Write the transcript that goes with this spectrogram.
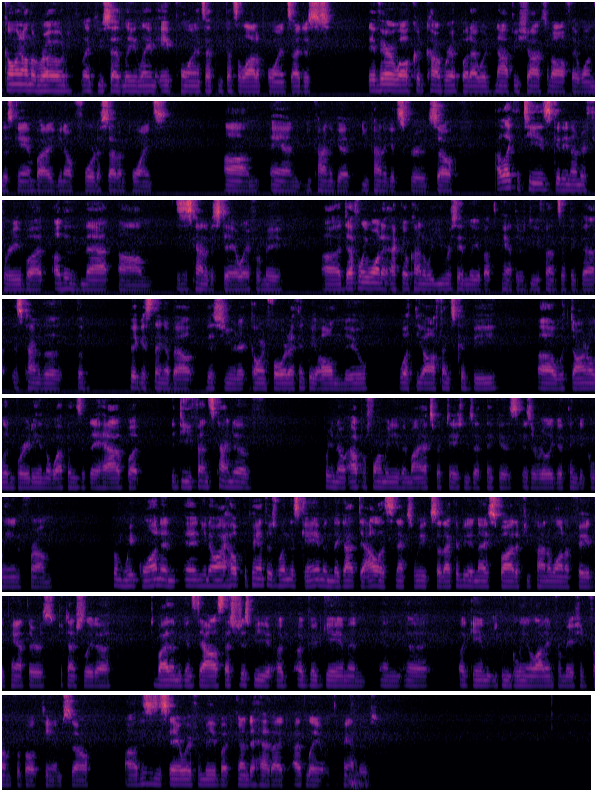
going on the road, like you said, Lee, laying eight points. I think that's a lot of points. I just they very well could cover it, but I would not be shocked at all if they won this game by you know four to seven points, um, and you kind of get you kind of get screwed. So I like the tees getting under three, but other than that, um, this is kind of a stay away for me. Uh, definitely want to echo kind of what you were saying, Lee, about the Panthers defense. I think that is kind of the the biggest thing about this unit going forward. I think we all knew what the offense could be uh, with Darnold and Brady and the weapons that they have, but the defense kind of you know outperforming even my expectations. I think is is a really good thing to glean from from week one. And and you know I hope the Panthers win this game, and they got Dallas next week, so that could be a nice spot if you kind of want to fade the Panthers potentially to to buy them against Dallas. That should just be a, a good game and and uh, a game that you can glean a lot of information from for both teams. So. Uh, this is a stay away for me, but gun to head, I'd, I'd lay it with the Panthers.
